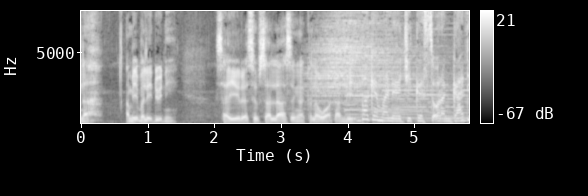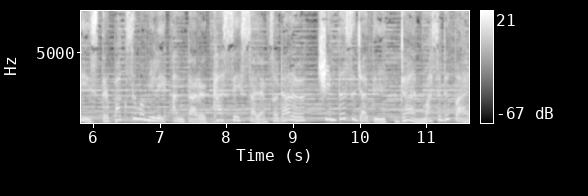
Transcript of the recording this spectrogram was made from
Nah, ambil balik duit ni. Saya rasa bersalah sangat kalau awak tak ambil. Bagaimana jika seorang gadis terpaksa memilih antara kasih sayang saudara, cinta sejati dan masa depan?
